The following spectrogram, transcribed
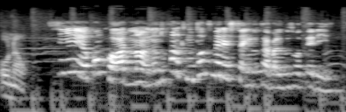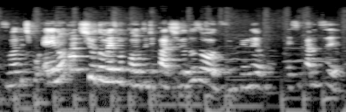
Ou não? Sim, eu concordo. Não, eu não tô falando que não tô desmerecendo o trabalho dos roteiristas. Tô falando que, tipo, ele não partiu do mesmo ponto de partida dos outros, entendeu? É isso que eu quero dizer.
